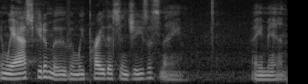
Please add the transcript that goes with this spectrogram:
and we ask you to move and we pray this in Jesus' name. Amen.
